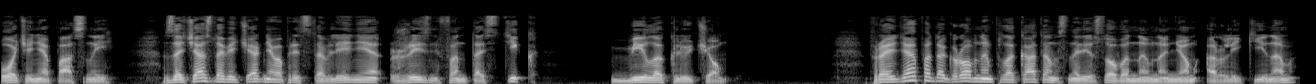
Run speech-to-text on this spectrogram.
очень опасный. За час до вечернего представления «Жизнь фантастик» била ключом. Пройдя под огромным плакатом с нарисованным на нем орликином,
